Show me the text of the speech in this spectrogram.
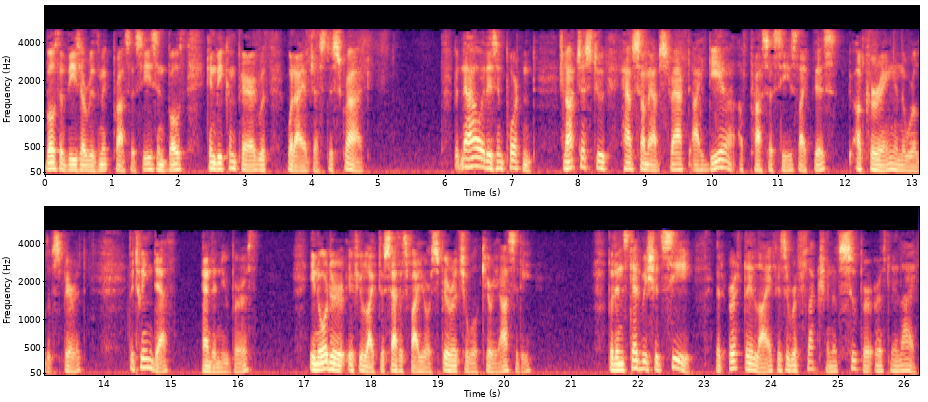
Both of these are rhythmic processes, and both can be compared with what I have just described. But now it is important not just to have some abstract idea of processes like this occurring in the world of spirit between death and a new birth, in order, if you like, to satisfy your spiritual curiosity, but instead we should see that earthly life is a reflection of super earthly life.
